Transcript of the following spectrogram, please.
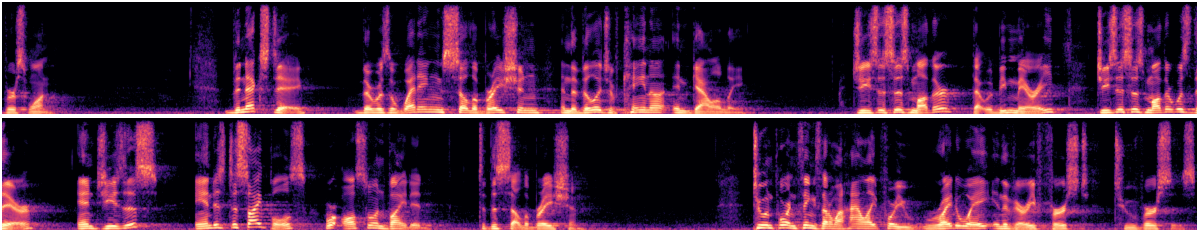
verse 1. The next day, there was a wedding celebration in the village of Cana in Galilee. Jesus' mother, that would be Mary, Jesus' mother was there, and Jesus and his disciples were also invited to the celebration. Two important things that I want to highlight for you right away in the very first two verses.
